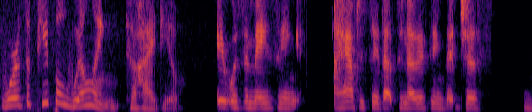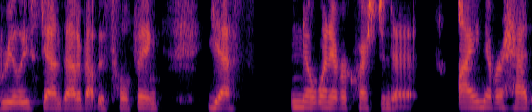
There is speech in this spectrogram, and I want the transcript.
Were the people willing to hide you? It was amazing. I have to say, that's another thing that just really stands out about this whole thing. Yes, no one ever questioned it. I never had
